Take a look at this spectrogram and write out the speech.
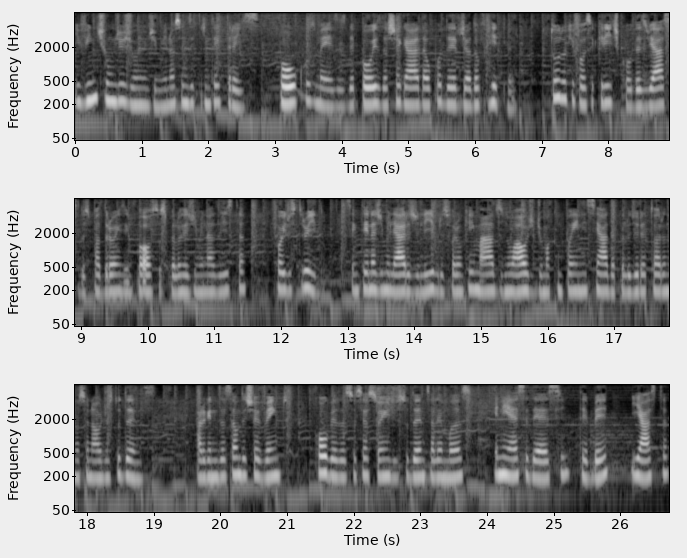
e 21 de junho de 1933, poucos meses depois da chegada ao poder de Adolf Hitler. Tudo que fosse crítico ou desviasse dos padrões impostos pelo regime nazista foi destruído. Centenas de milhares de livros foram queimados no auge de uma campanha iniciada pelo Diretório Nacional de Estudantes. A organização deste evento coube às associações de estudantes alemãs NSDS, TB e ASTA,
